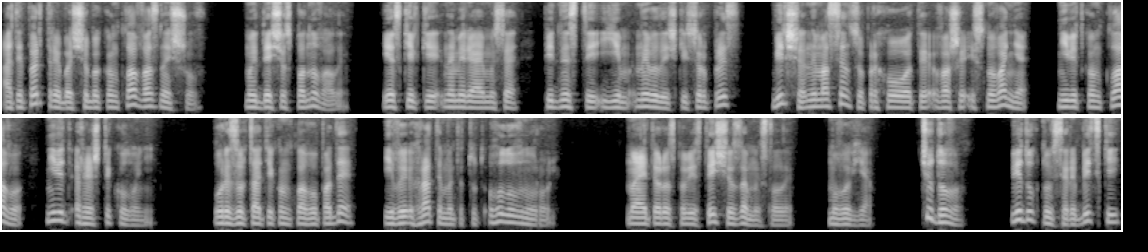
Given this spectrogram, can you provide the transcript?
А тепер треба, щоб конклав вас знайшов. Ми дещо спланували. І оскільки наміряємося піднести їм невеличкий сюрприз, більше нема сенсу приховувати ваше існування ні від конклаву, ні від решти колоній. У результаті конклав паде, і ви гратимете тут головну роль. Маєте розповісти, що замислили, мовив я. Чудово. відгукнувся Рибицький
